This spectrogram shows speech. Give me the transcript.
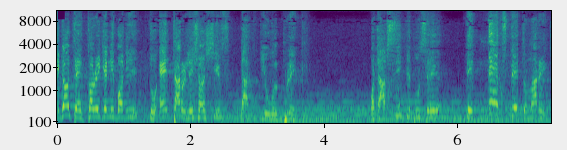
I don't encourage anybody to enter relationships that you will break. But I've seen people say the next day to marriage,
